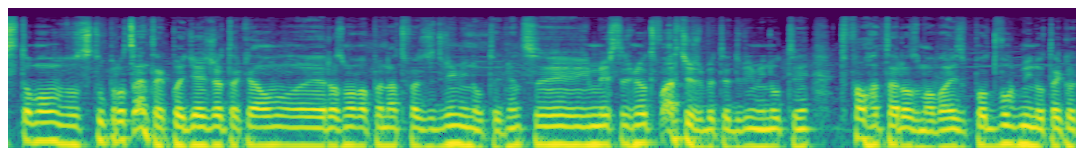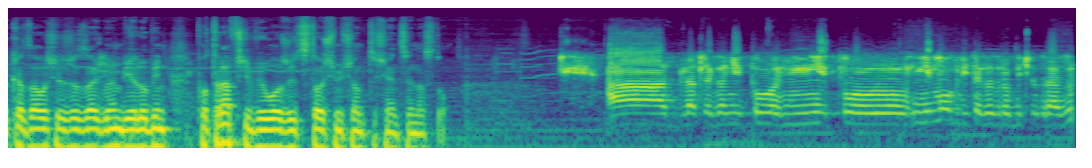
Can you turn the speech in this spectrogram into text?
z Tobą w 100%. Powiedziałeś, że taka e, rozmowa powinna trwać dwie minuty, więc e, my jesteśmy otwarci, żeby te dwie minuty trwała ta rozmowa. Po dwóch minutach okazało się, że Zagłębie Lubin potrafi wyłożyć 180 tysięcy na stół. A dlaczego nie, po, nie, po, nie mogli tego zrobić od razu?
